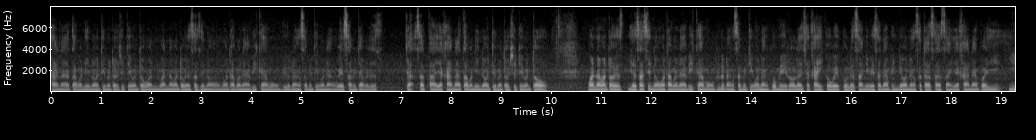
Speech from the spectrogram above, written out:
ขานาตวันนิโนอนเตมันโตชุดเตมันโตวันวันนวันโตยสัสสิโนมอธรรมนาพิกามงพิกุลังสมิติวนังเวสสมิจามันจะจะสัตตายขานะตวันนี้โนเตมันโตชุดเตมันโต วันนาวันโตยสัสิโนวัฒมนาภิกาโมพิกุนังสมิติวนังโกเมโรราชไคโกเวปุรสานิเวสนางพิญโยนังสตาสาสังยาขานังปยิยิ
